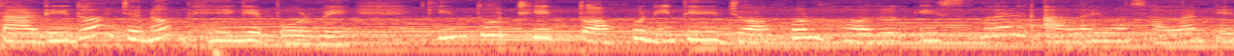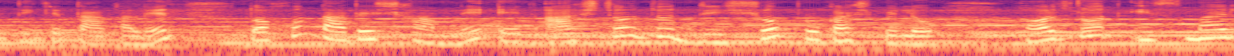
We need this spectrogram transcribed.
তার হৃদয় যেন ভেঙে পড়বে। কিন্তু ঠিক তখনই তিনি যখন হজরত ইসমাইল আলাইসাল্লাম এর দিকে তাকালেন, তখন তাদের সামনে এক আশ্চর্য দৃশ্য প্রকাশ পেল। হজরত ইসমাইল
